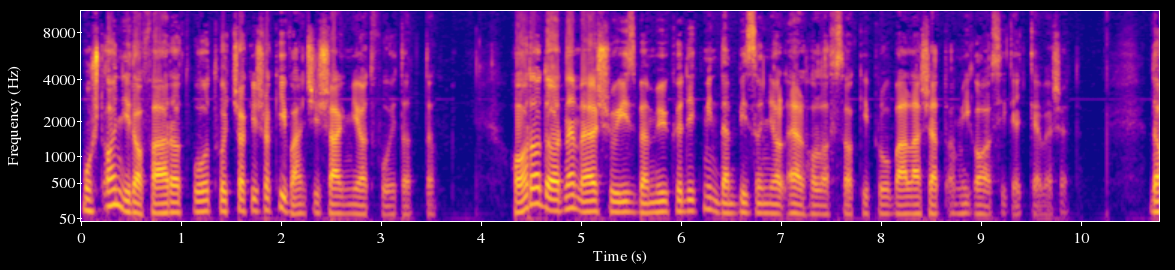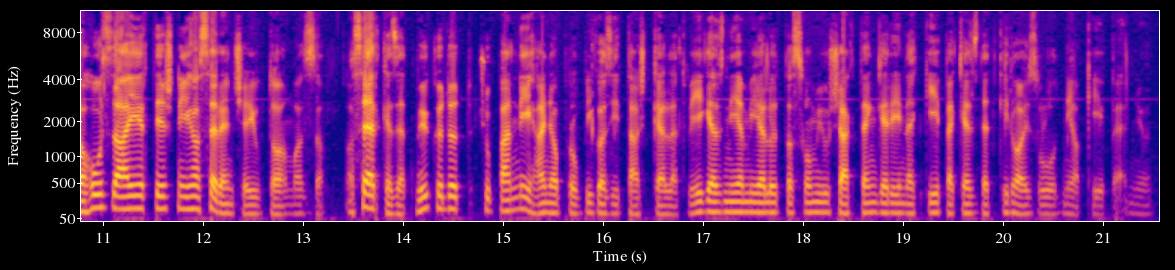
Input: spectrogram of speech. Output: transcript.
Most annyira fáradt volt, hogy csak is a kíváncsiság miatt folytatta. Ha a radar nem első ízben működik, minden bizonyal elhalassza a kipróbálását, amíg alszik egy keveset. De a hozzáértés néha szerencse jutalmazza. A szerkezet működött, csupán néhány apró igazítást kellett végeznie, mielőtt a szomjúság tengerének képe kezdett kirajzolódni a képernyőn.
